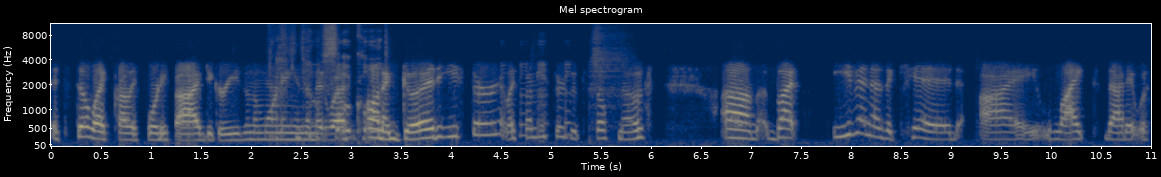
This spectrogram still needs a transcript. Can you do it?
it's still like probably 45 degrees in the morning in the know, so Midwest on a good Easter. Like some Easters, it still snows. Um, but even as a kid, I liked that it was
